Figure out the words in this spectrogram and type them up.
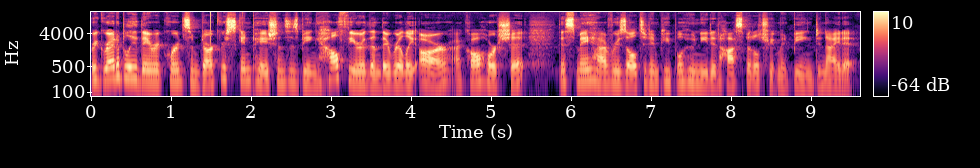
Regrettably, they record some darker skinned patients as being healthier than they really are. I call horseshit. This may have resulted in people who needed hospital treatment being denied it.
